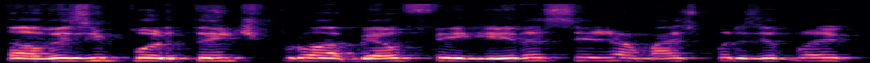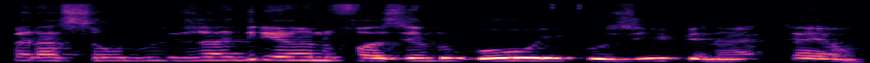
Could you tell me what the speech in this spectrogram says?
talvez importante para o Abel Ferreira seja mais, por exemplo, a recuperação do Luiz Adriano, fazendo gol, inclusive, né, Caio?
